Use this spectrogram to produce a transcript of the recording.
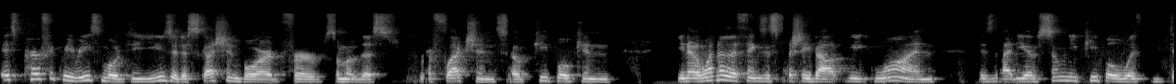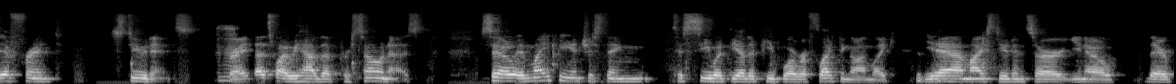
It's perfectly reasonable to use a discussion board for some of this reflection so people can, you know, one of the things, especially about week one, is that you have so many people with different students, Mhm. right? That's why we have the personas. So it might be interesting to see what the other people are reflecting on. Like, yeah, my students are, you know, they're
